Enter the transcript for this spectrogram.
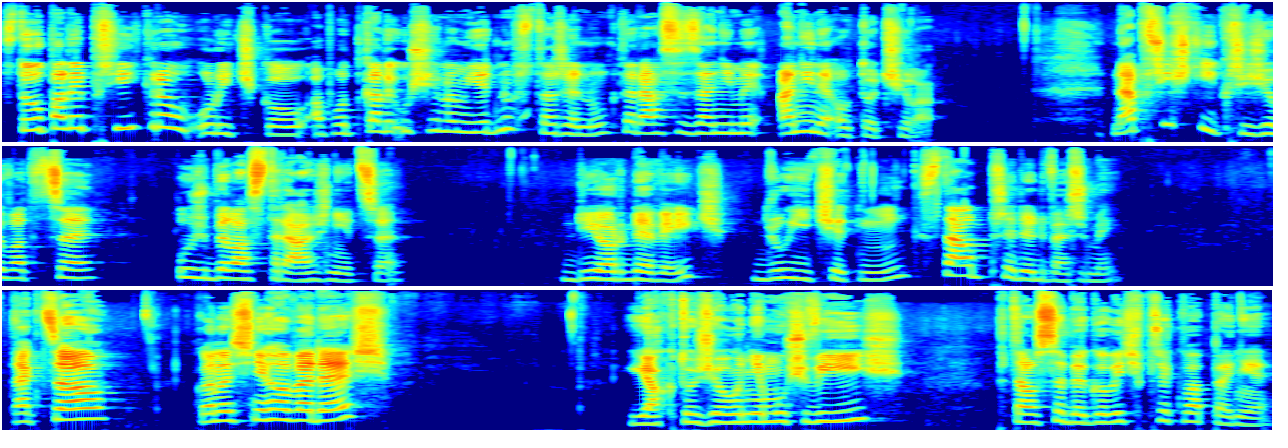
Stoupali příkrou uličkou a potkali už jenom jednu stařenu, která se za nimi ani neotočila. Na příští křižovatce už byla strážnice. Diordevič, druhý četník, stál před dveřmi. Tak co, konečně ho vedeš? Jak to, že o něm už víš? Ptal se Begovič překvapeně.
